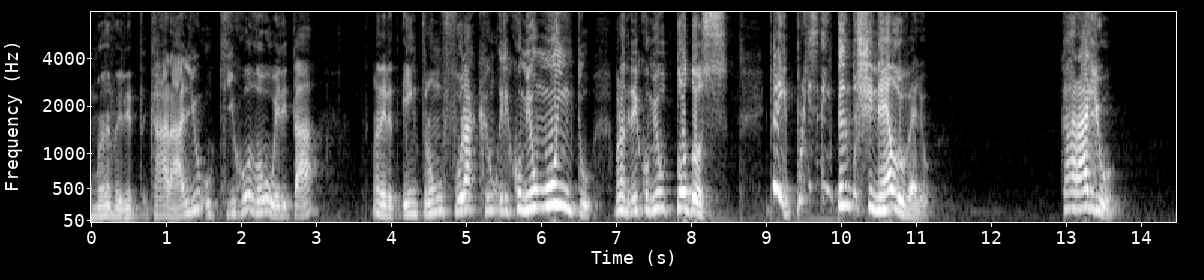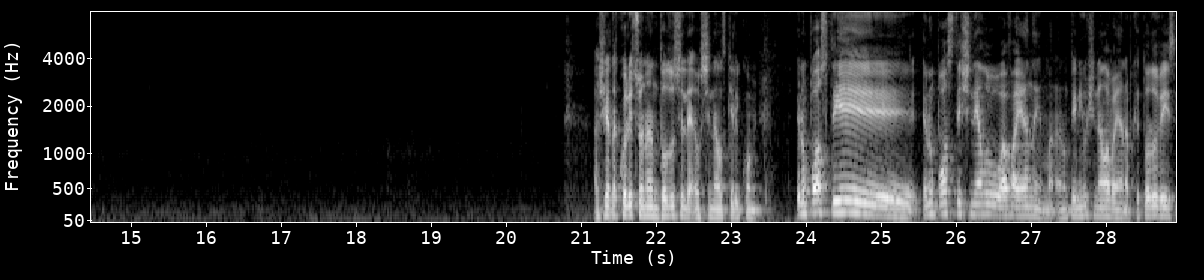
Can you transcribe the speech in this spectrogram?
Mano, ele. Caralho, o que rolou? Ele tá. Mano, ele entrou um furacão. Ele comeu muito. Mano, ele comeu todos. Peraí, por que você tem tanto chinelo, velho? Caralho! Acho que ele tá colecionando todos os chinelos que ele come. Eu não posso ter. Eu não posso ter chinelo havaiana, mano. Eu não tenho nenhum chinelo havaiana, porque toda vez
